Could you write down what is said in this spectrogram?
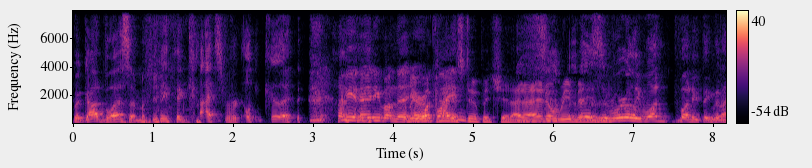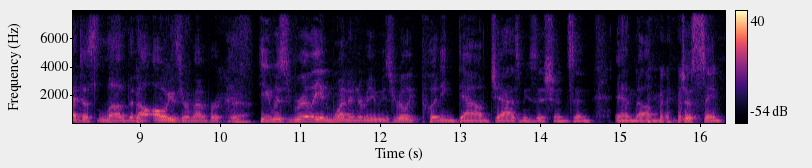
But God bless him. I mean, the guy's really good. Have you heard him on the I mean, airplane? what kind of stupid shit? I, I don't read. This is really one funny thing that I just love that I'll always remember. He was really in one interview. He was really putting down jazz musicians and and um, just saying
